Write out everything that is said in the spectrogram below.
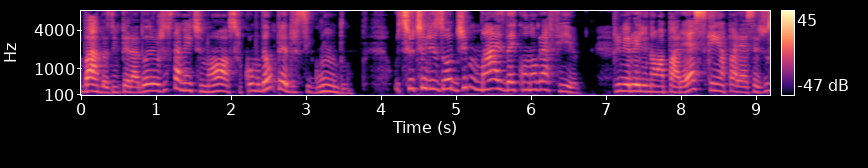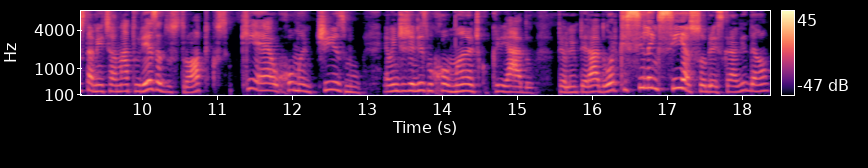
Barbas do Imperador, eu justamente mostro como D. Pedro II se utilizou demais da iconografia. Primeiro, ele não aparece, quem aparece é justamente a natureza dos trópicos, que é o romantismo, é o indigenismo romântico criado pelo imperador, que silencia sobre a escravidão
